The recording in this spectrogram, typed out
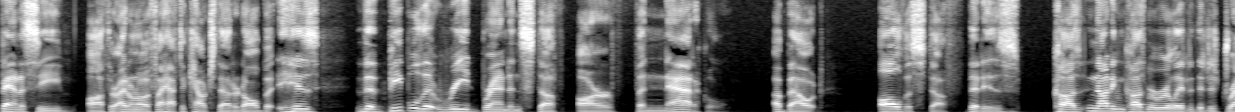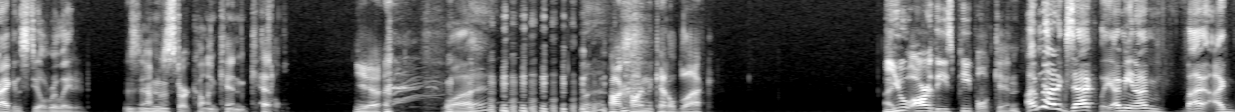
fantasy author. I don't know if I have to couch that at all, but his the people that read Brandon's stuff are fanatical about all the stuff that is cos not even Cosmere related, that is Dragonsteel related. I'm going to start calling Kenn Kettle. Yeah. What? Not calling the kettle black. you are these people, Kenn. I'm not exactly. I mean, I'm. I. I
